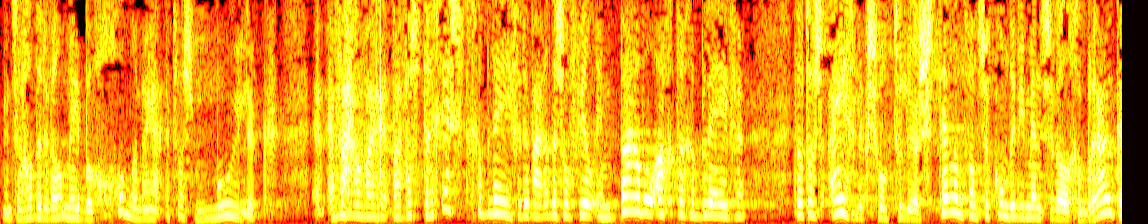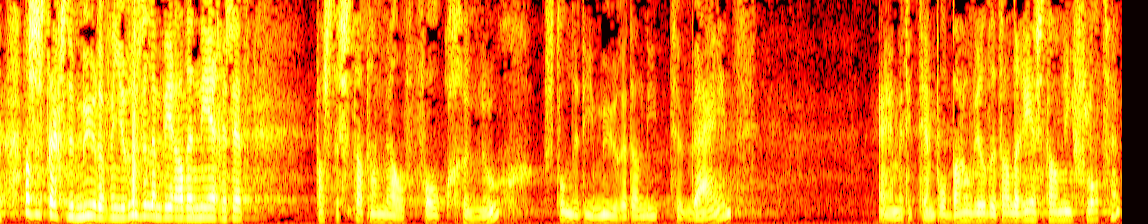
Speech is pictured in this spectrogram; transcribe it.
Mensen hadden er wel mee begonnen, maar ja, het was moeilijk. En, waar, waar, was de rest gebleven? Er waren er zoveel in Babel achtergebleven. Dat was eigenlijk zo teleurstellend, want ze konden die mensen wel gebruiken. Als ze straks de muren van Jeruzalem weer hadden neergezet, was de stad dan wel vol genoeg? Stonden die muren dan niet te wijd? En met die tempelbouw wilde het allereerst al niet vlotten.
